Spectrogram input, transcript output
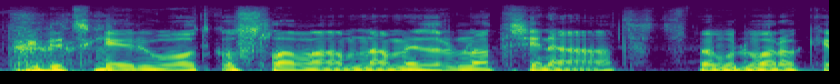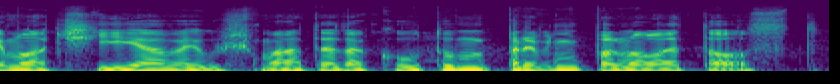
Tak vždycky je důvod k oslavám. Nám je zrovna 13, jsme o dva roky mladší a vy už máte takovou tu první plnoletost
